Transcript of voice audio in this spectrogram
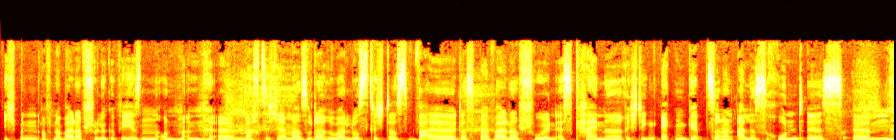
ich bin auf einer Waldorfschule gewesen und man äh, macht sich ja immer so darüber lustig, dass, äh, dass bei Waldorfschulen es keine richtigen Ecken gibt, sondern alles rund ist. Ähm,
